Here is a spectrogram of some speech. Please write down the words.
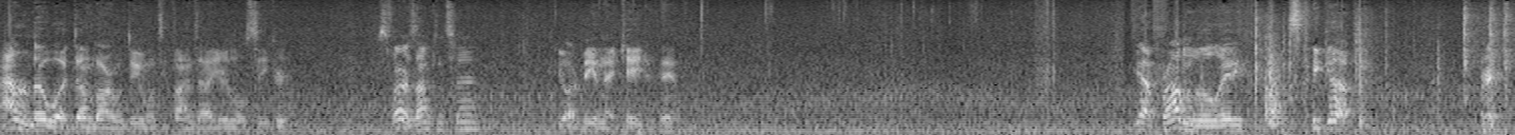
I don't know what Dunbar will do once he finds out your little secret. As far as I'm concerned, you ought to be in that cage with him. You got a problem, little lady? Speak up.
